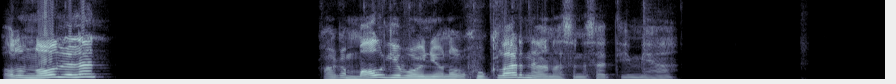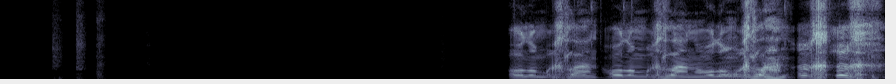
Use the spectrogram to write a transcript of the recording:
Oğlum ne oluyor lan? Kanka mal gibi oynuyorsun. O hooklar ne anasını satayım ya. Oğlum ıh lan, oğlum ıh lan, oğlum ıh lan, ıh.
